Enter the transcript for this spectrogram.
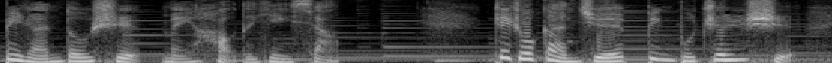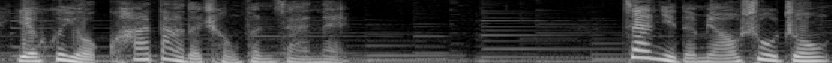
必然都是美好的印象，这种感觉并不真实，也会有夸大的成分在内。在你的描述中，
